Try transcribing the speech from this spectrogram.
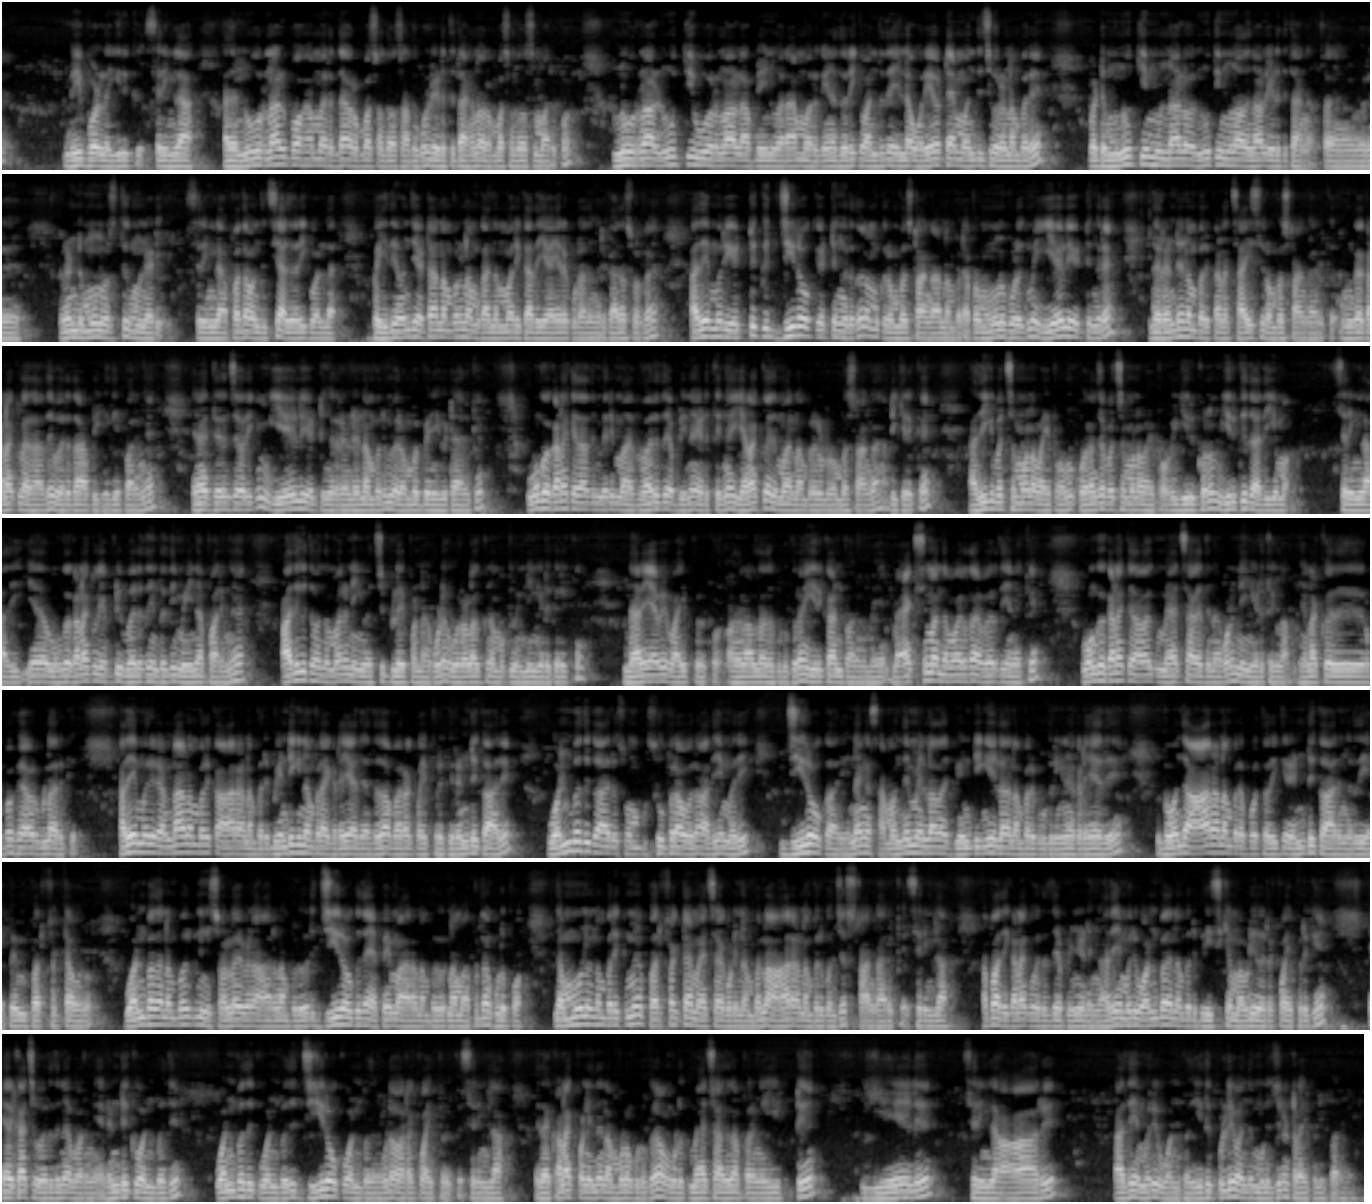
பீபோலில் இருக்குது சரிங்களா? அது நூறு நாள் போகாமல் இருந்தால் ரொம்ப சந்தோஷம். அதுக்குள்ளே எடுத்துட்டாங்கன்னா ரொம்ப சந்தோஷமாக இருக்கும். நூறு நாள் நூற்றி ஒரு நாள் அப்படின்னு வராமல் இருக்கும் ஏன்னா இது வரைக்கும் வந்ததே இல்லை. ஒரே ஒரு டைம் வந்துச்சு ஒரு நம்பரு பட் நூற்றி மூணு நாள் ஒரு நூற்றி மூணாவது நாள் எடுத்துட்டாங்க. இப்போ ஒரு ரெண்டு மூணு வருஷத்துக்கு முன்னாடி. சரிங்களா? அப்போ தான் வந்துச்சு. அது வரைக்கும் வரல. இப்போ இது வந்து எட்டாம் நம்பரும் நமக்கு அந்த மாதிரி கதை ஆயிடக்கூடாதுங்கிறக்காக தான் சொல்கிறேன் அதே மாதிரி எட்டுக்கு ஜீரோக்கு எட்டுங்கிறது நமக்கு ரொம்ப ஸ்ட்ராங்கான நம்பர் அப்போ மூணு போடுக்குமே ஏழு எட்டுங்கிற இந்த ரெண்டு நம்பருக்கான சாய்ஸ் ரொம்ப ஸ்ட்ராங்காக இருக்குது உங்கள் கணக்கில் ஏதாவது வருதா அப்படிங்கிறதே பாருங்கள் எனக்கு தெரிஞ்ச வரைக்கும் ஏழு எட்டுங்கிற ரெண்டு நம்பருமே ரொம்ப பெனிஃபிட்டாக இருக்குது உங்கள் கணக்கு ஏதாவது மாரி வருது அப்படின்னா எடுத்துங்க. எனக்கும் இது மாதிரி நம்பர்கள் ரொம்ப ஸ்ட்ராங்காக அடிக்கிறதுக்கு அதிகபட்சமான வாய்ப்பாகவும் குறைஞ்சபட்சமான வாய்ப்பாகவும் இருக்கணும். இருக்குது அதிகமாக சரிங்களா? அது உங்கள் கணக்கில் எப்படி வருதுன்றதையும் மெயினாக பாருங்கள் அதுக்கு தகுந்த மாதிரி நீங்கள் வச்சு ப்ளே பண்ணால் கூட ஓரளவுக்கு நமக்கு வின்னிங் எடுக்கிறதுக்கு நிறையாவே வாய்ப்பு இருக்கும். அதனால தான் அதை கொடுக்குறோம். இருக்கான்னு பாருங்கள் மே மேக்ஸிமம் அந்த மாதிரி தான் வருது எனக்கு. உங்கள் கணக்கு அளவுக்கு மேட்ச் ஆகுதுன்னா கூட நீங்கள் எடுத்துக்கலாம். எனக்கு அது ரொம்ப ஃபேவரபுளாக இருக்குது அதே மாதிரி ரெண்டாம் நம்பருக்கு ஆறாம் நம்பர் பெண்டிங் நம்பராக கிடையாது. அதுதான் வர வாய்ப்பு இருக்குது ரெண்டு காரு ஒன்பது காரு சொம் சூப்பராக வரும். அதே மாதிரி ஜீரோ கார். என்னங்க சம்மந்தமே இல்லாத பெண்டிங்கே இல்லாத நம்பர் கொடுக்குறீங்கன்னா கிடையாது. இப்போ வந்து ஆறாம் நம்பரை பொறுத்த வரைக்கும் ரெண்டு காருங்கிறது எப்போயுமே பர்ஃபெக்டாக வரும். ஒன்பதாம் நம்பருக்கு நீங்கள் சொல்ல வேணாம் ஆறாம் நம்பர் வரும் ஜீரோவுக்கு தான் எப்போயுமே ஆறாம் நம்பர் வரும். நம்ம அப்படி தான் கொடுப்போம். இந்த மூணு நம்பருக்குமே பர்ஃபெக்டாக மேட்ச் ஆகக்கூடிய நம்பரில் ஆறாம் நம்பர் கொஞ்சம் ஸ்ட்ராங்காக இருக்குது சரிங்களா? அப்போ அது கணக்கு வருது அப்படின்னு எடுங்க. அதே மாதிரி ஒன்பது நம்பர் பேசிக்காக மறுபடியும் வரக்கு வாய்ப்பு இருக்குது யாருக்காச்சும் வருதுன்னா பாருங்கள் ரெண்டுக்கு ஒன்பது ஒன்பதுக்கு ஒன்பது ஜீரோக்கு ஒன்பதுன்னு கூட வரக்கு வாய்ப்பு இருக்குது சரிங்களா? இதை கணக்கு பண்ணி தான் நம்மளும் கொடுக்குறோம். உங்களுக்கு மேட்ச் ஆகுதுன்னா பாருங்கள் எட்டு ஏழு சரிங்களா? ஆறு அதே மாதிரி ஒன்பது. இதுக்குள்ளேயே வந்து முடிஞ்சிடும். ட்ரை பண்ணி பாருங்கள்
